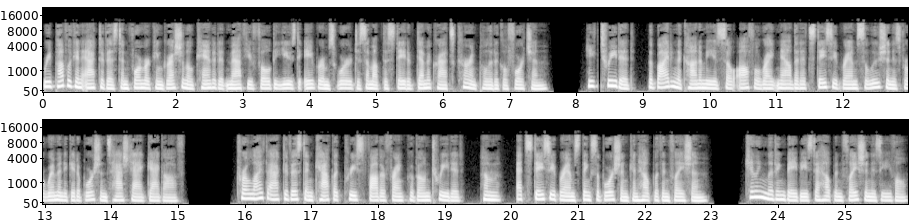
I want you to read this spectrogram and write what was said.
Republican activist and former congressional candidate Matthew Foldi used Abrams' word to sum up the state of Democrats' current political fortune. He tweeted, The Biden economy is so awful right now that at Stacey Abrams solution is for women to get abortions. Hashtag Gagov. Pro life activist and Catholic priest Father Frank Pavone tweeted, Hmm, at Stacey Abrams thinks abortion can help with inflation. Killing living babies to help inflation is evil.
